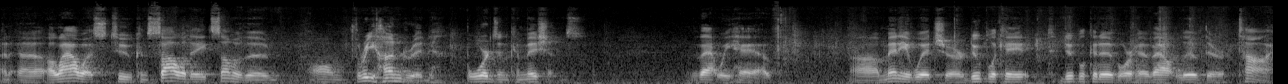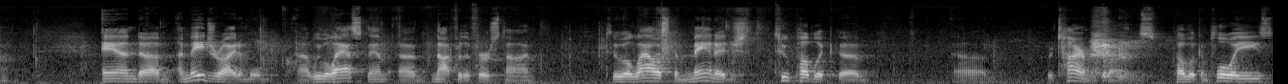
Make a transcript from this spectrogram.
uh, allow us to consolidate some of the um, 300 boards and commissions that we have, uh, many of which are duplicate, duplicative or have outlived their time. And um, a major item, will, uh, we will ask them, uh, not for the first time, to allow us to manage two public uh, uh, retirement funds, public employees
